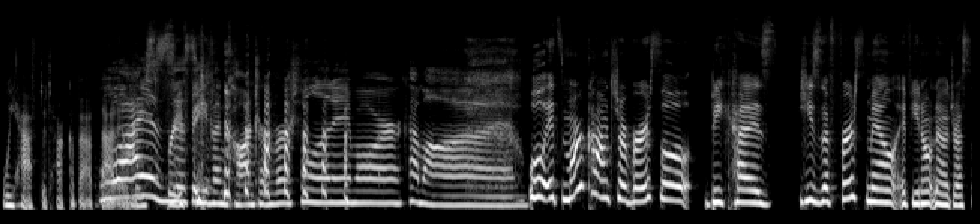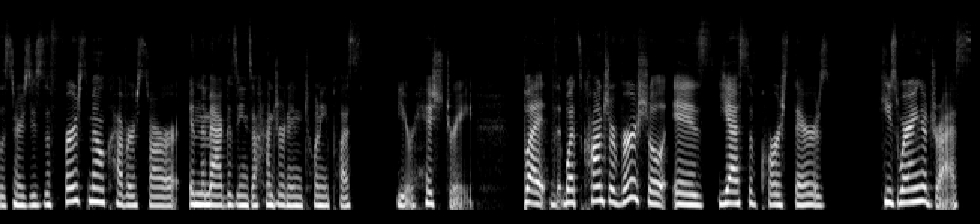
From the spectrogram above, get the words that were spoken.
we have to talk about that. Why is briefly. this even controversial anymore? Come on. Well, it's more controversial because he's the first male, if you don't know, dress listeners, he's the first male cover star in the magazine's 120 plus year history. But what's controversial is, yes, of course, there's he's wearing a dress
